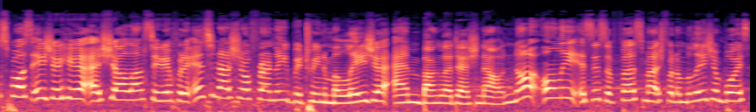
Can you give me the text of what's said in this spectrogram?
Sportz Asia here at Shah Alam Stadium for the international friendly between Malaysia and Bangladesh. Now, not only is this the first match for the Malaysian boys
